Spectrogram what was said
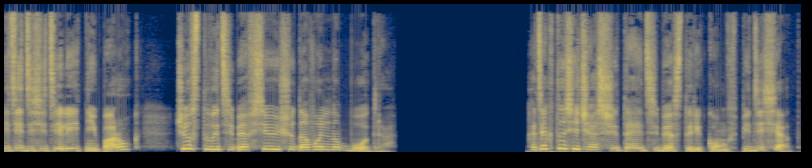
50-летний порог, чувствовать себя все еще довольно бодро. Хотя кто сейчас считает себя стариком в 50?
